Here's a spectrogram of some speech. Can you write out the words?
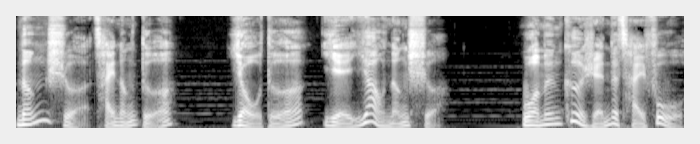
能舍才能得，有得也要能舍。我们个人的财富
